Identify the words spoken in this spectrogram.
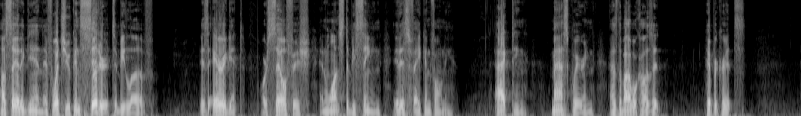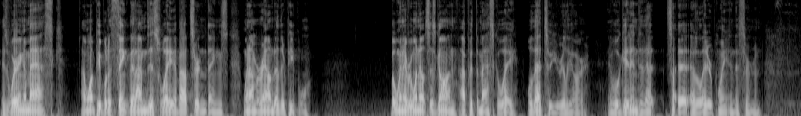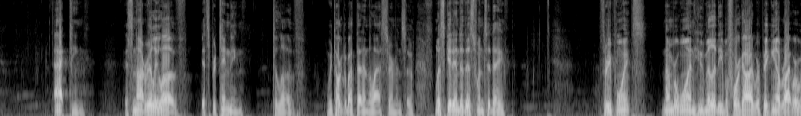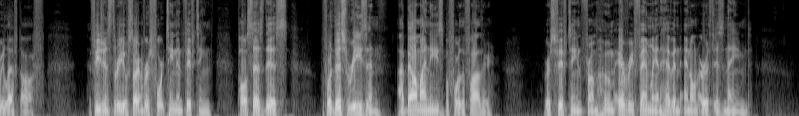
I'll say it again. If what you consider to be love is arrogant or selfish and wants to be seen, it is fake and phony. Acting, mask wearing, as the Bible calls it, hypocrites, is wearing a mask. I want people to think that I'm this way about certain things when I'm around other people. But when everyone else is gone, I put the mask away. Well, that's who you really are. And we'll get into that at a later point in this sermon. Acting. It's not really love, it's pretending to love. We talked about that in the last sermon, so let's get into this one today. Three points. Number one, humility before God. We're picking up right where we left off. Ephesians 3, we'll start in verse 14 and 15. Paul says this For this reason I bow my knees before the Father. Verse 15 From whom every family in heaven and on earth is named.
